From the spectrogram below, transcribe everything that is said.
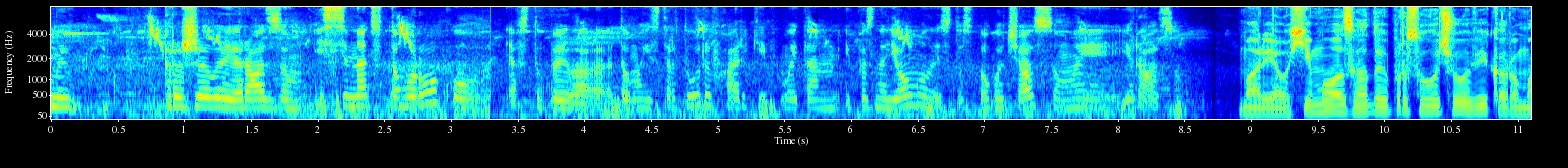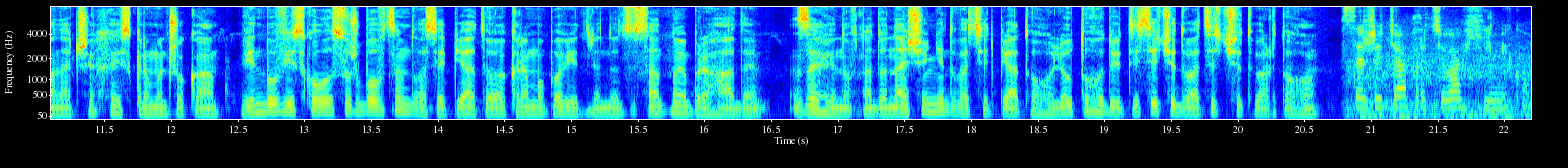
Ми прожили разом із 17-го року. Я вступила до магістратури в Харків. Ми там і познайомились, то з того часу ми і разом. Марія Охімова згадує про свого чоловіка Романа Чеха із Кременчука. Він був військовослужбовцем 25-ї окремо повітряно-десантної бригади. Загинув на Донеччині 25 лютого 2024-го. Все життя працював хіміком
